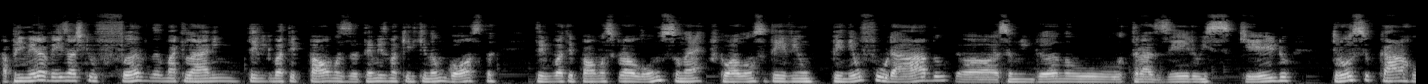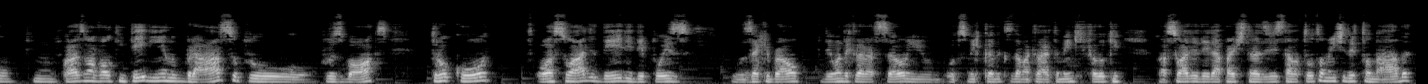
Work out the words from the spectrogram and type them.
a primeira vez acho que o fã da McLaren teve que bater palmas, até mesmo aquele que não gosta, teve que bater palmas pro Alonso, né? Porque o Alonso teve um pneu furado, se eu não me engano, o traseiro esquerdo, trouxe o carro quase uma volta inteirinha no braço pro, pros box, trocou o assoalho dele, depois o Zac Brown deu uma declaração e outros mecânicos da McLaren também que falou que o assoalho dele, a parte traseira estava totalmente detonada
